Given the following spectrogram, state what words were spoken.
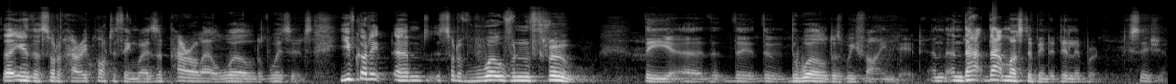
The, you know, the sort of Harry Potter thing, where there's a parallel world of wizards. You've got it um, sort of woven through the, uh, the, the, the the world as we find it, and and that that must have been a deliberate decision.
